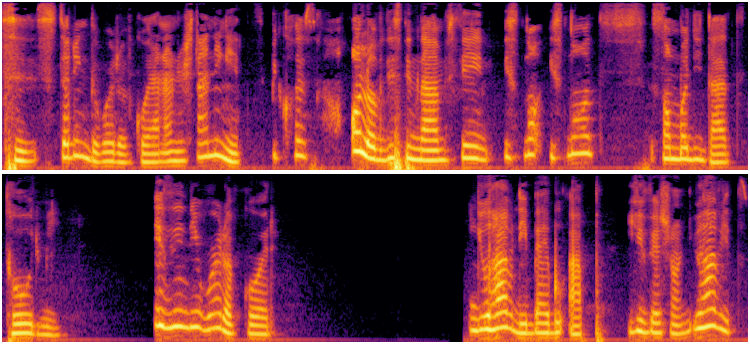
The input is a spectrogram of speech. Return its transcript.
to studying the word of God and understanding it because all of this thing that I'm saying is not it's not somebody that told me. It's in the word of God. You have the Bible app, YouVersion, you have it.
